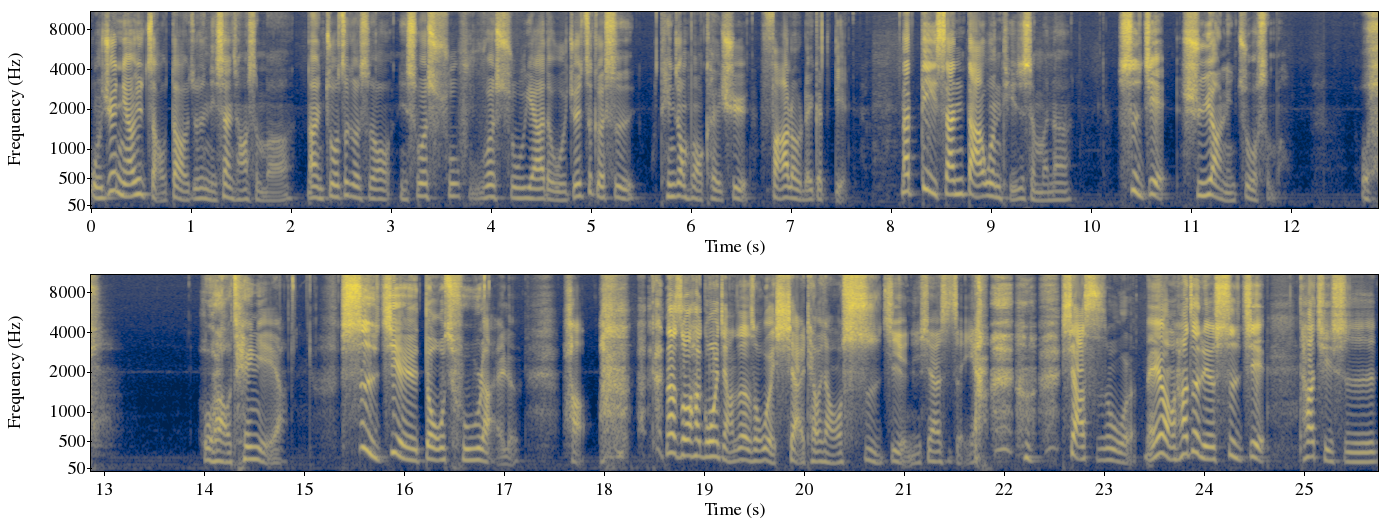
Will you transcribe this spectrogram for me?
我觉得你要去找到，就是你擅长什么，那你做这个时候你是会舒服、会舒压的。我觉得这个是听众朋友可以去 follow 的一个点。那第三大问题是什么呢？世界需要你做什么？哇，我老天爷啊！世界都出来了。好，那时候他跟我讲这个时候，我也吓一跳，想说世界你现在是怎样？吓死我了！没有，他这里的世界，他其实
